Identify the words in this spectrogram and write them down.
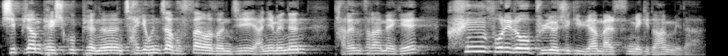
10편 119편은 자기 혼자 묵상하든지 아니면은 다른 사람에게 큰 소리로 불려주기 위한 말씀이기도 합니다.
